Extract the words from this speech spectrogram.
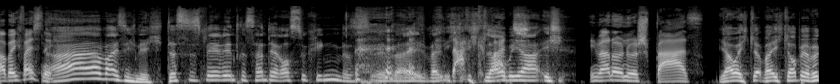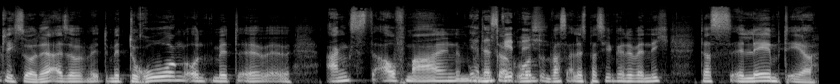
Aber ich weiß nicht. Ah, weiß ich nicht. Das ist, wäre interessant herauszukriegen, das, äh, weil, weil ich, Ach, ich glaube Quatsch. ja, ich, Ich war doch nur Spaß. Ja, aber ich glaube, weil ich glaube ja wirklich so, ne? Also mit, mit Drohung und mit äh, Angst aufmalen im Ja, Hintergrund und was alles passieren könnte, wenn nicht, das äh, lähmt er.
